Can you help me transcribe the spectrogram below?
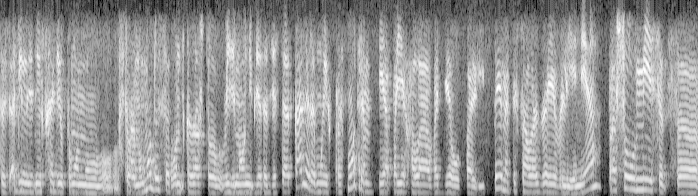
То есть один из них сходил, по-моему, в сторону модуса. Он сказал, что, видимо, у них где-то здесь стоят камеры, мы их просмотрим. Я поехала в отдел полиции, написала заявление. Прошел месяц э,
